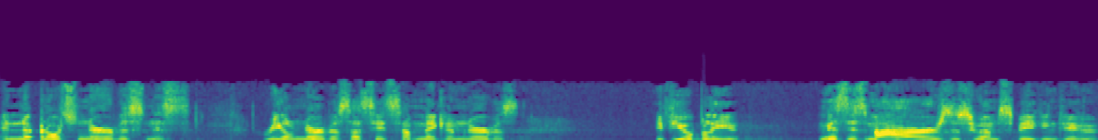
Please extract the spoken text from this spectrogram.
And no, it's nervousness. Real nervous. I see something making him nervous. If you'll believe, Mrs. Myers is who I'm speaking to.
